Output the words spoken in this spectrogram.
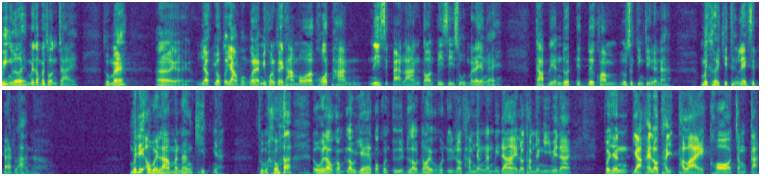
วิ่งเลยไม่ต้องไปสนใจ ถูกไหมเออยกยกตัวอย่างผมก็ได้มีคนเคยถามมาว่าโค้ดผ่านหนี้18 ล้านตอนปี 40ม่ได้ยังไงกราบเรียนด้วยด้วยความรู้สึกจริง ๆ เลยนะ ไม่เคยคิดถึงเลข 18 ล้าน ไม่ได้เอาเวลามานั่งคิดไงถูกไหมว่าเออเราเราแย่กว่าคนอื่น เราด้อยกว่าคนอื่น เราทำอย่างนั้นไม่ได้ เราทำอย่างนี้ไม่ได้ เพราะฉะนั้นอยากให้เราททลายข้อจำกัด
